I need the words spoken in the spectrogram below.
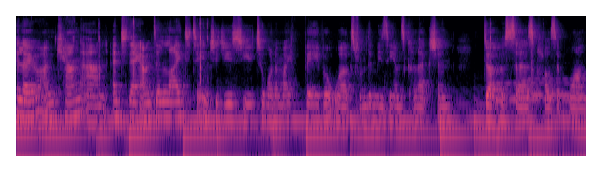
Hello, I'm Kyung An, and today I'm delighted to introduce you to one of my favorite works from the museum's collection, Do Ho Suh's Closet One.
